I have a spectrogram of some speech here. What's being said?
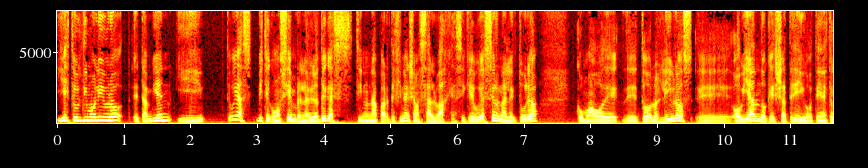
Y este último libro eh, también, y te voy a, viste, como siempre en la biblioteca, es- tiene una parte final que se llama Salvaje, así que voy a hacer una lectura como hago de, de todos los libros, eh, obviando que ya te digo, tiene este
